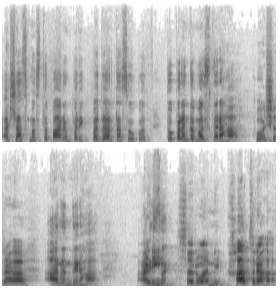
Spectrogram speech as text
अशाच मस्त पारंपरिक पदार्थासोबत. तोपर्यंत मस्त राहा. खुश राहा. आनंदी राहा. आणि सर्वांनी खात राहा.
